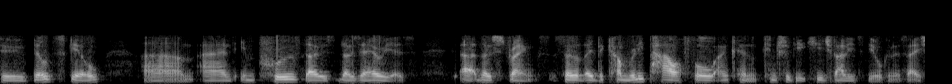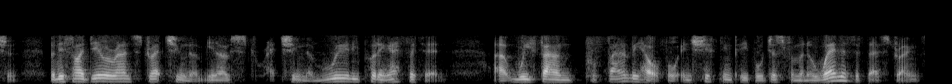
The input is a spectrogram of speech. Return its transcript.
to build skill um, and improve those those areas, uh, those strengths, so that they become really powerful and can contribute huge value to the organization. But this idea around stretching them, you know, stretching them, really putting effort in, uh, we found profoundly helpful in shifting people just from an awareness of their strengths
